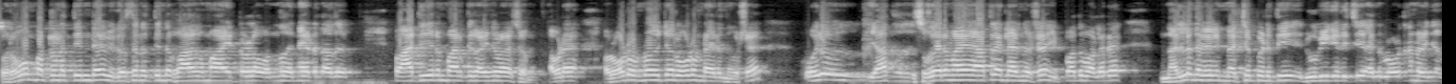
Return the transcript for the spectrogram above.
പിറവം പട്ടണത്തിന്റെ വികസനത്തിന്റെ ഭാഗമായിട്ടുള്ള ഒന്ന് തന്നെയായിരുന്നു അത്. ഇപ്പോൾ ആറ്റുതീരം പാർക്ക് കഴിഞ്ഞ പ്രാവശ്യം അവിടെ റോഡുണ്ടോ എന്ന് വെച്ചാൽ റോഡുണ്ടായിരുന്നു. പക്ഷേ ഒരു യാത്ര സുഖകരമായ യാത്രയല്ലായിരുന്നു. പക്ഷേ ഇപ്പോൾ അത് വളരെ നല്ല നിലയിൽ മെച്ചപ്പെടുത്തി രൂപീകരിച്ച് അതിന്റെ പ്രവർത്തനം കഴിഞ്ഞു.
